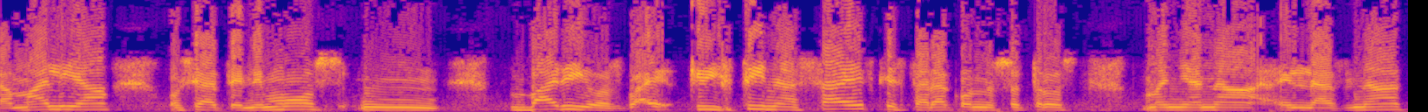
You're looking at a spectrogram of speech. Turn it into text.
Amalia. O sea, tenemos mm, varios. Cristina Saez, que estará con nosotros mañana en las NAT,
